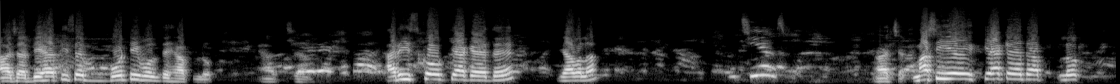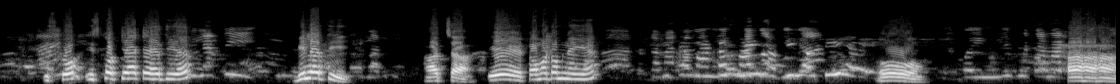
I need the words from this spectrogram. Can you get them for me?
अच्छा देहाती से बोटी बोलते हैं आप लोग अच्छा अरे इसको क्या कहते हैं क्या बोला अच्छा मासी ये क्या कहते हैं आप लोग इसको इसको क्या कहती है बिलाती अच्छा ये टमाटम नहीं है ओ इंग्लिश में टमाटर हाँ हाँ हाँ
